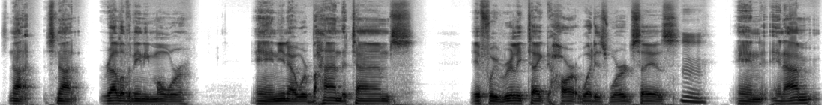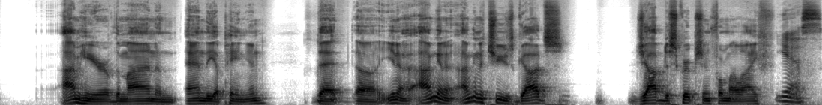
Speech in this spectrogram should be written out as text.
it's not it's not relevant anymore. And you know we're behind the times. If we really take to heart what His Word says, Hmm. and and I'm I'm here of the mind and and the opinion that uh, you know I'm gonna I'm gonna choose God's job description for my life Yes.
